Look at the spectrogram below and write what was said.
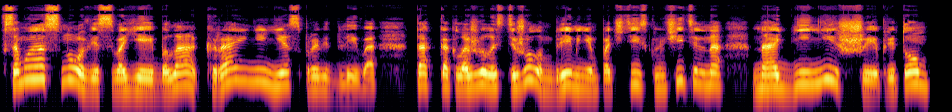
в самой основе своей была крайне несправедлива, так как ложилась тяжелым бременем почти исключительно на одни низшие, притом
